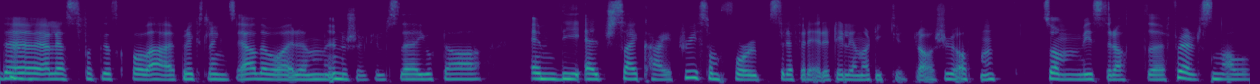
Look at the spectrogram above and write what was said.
Det, jeg leste faktisk på det her for ikke så lenge siden. Det var en undersøkelse gjort av MD Edge Psychiatry, som Forbes refererer til i en artikkel fra 2018, som viser at eh, følelsen av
